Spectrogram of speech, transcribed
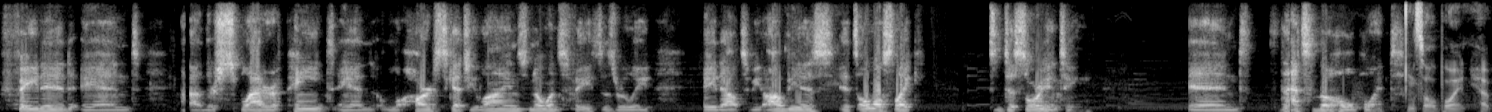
faded and uh, there's splatter of paint and hard, sketchy lines. No one's face is really made out to be obvious. It's almost like it's disorienting, and that's the whole point. That's the whole point. Yep.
